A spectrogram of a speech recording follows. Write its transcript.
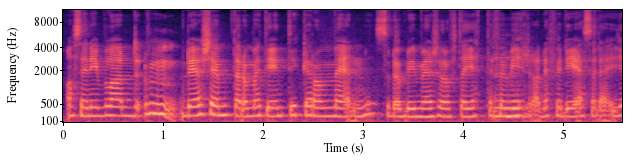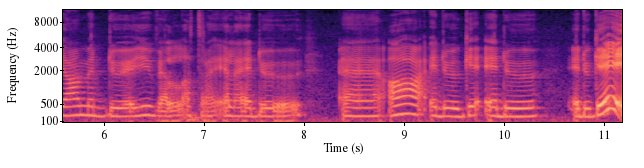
och sen ibland, mm, det jag skämtar om att jag inte tycker om män, så då blir människor ofta jätteförvirrade för det är sådär ja men du är ju väl attraherad, eller är du, eh, ah, är du, är du, är du gay?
